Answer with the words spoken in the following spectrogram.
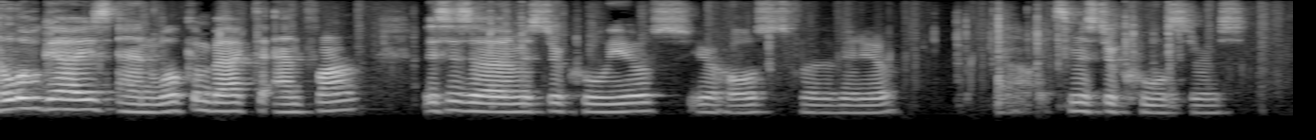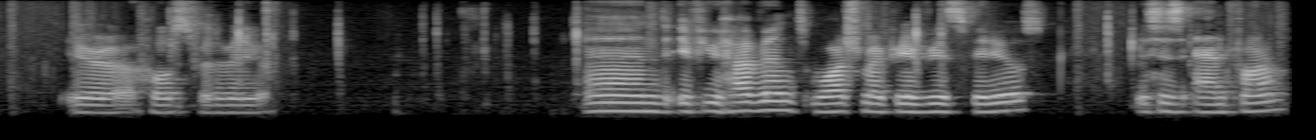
Hello guys and welcome back to Ant Farm. This is uh, Mr. Coolios, your host for the video. No, it's Mr. Kewlsterz, your uh, host for the video. And if you haven't watched my previous videos, this is Ant Farm.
